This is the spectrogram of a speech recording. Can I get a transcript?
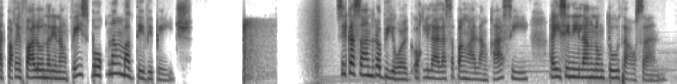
At pakifollow na rin ang Facebook ng MagTV page. Si Cassandra Bjorg o kilala sa pangalang Cassie ay sinilang noong 2000.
